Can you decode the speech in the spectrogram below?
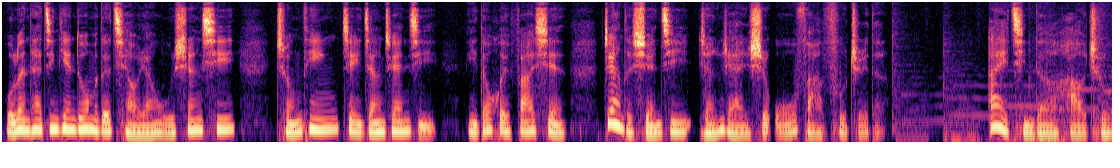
无论她今天多么的悄然无声息，重听这张专辑，你都会发现这样的玄机仍然是无法复制的。爱情的好处。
